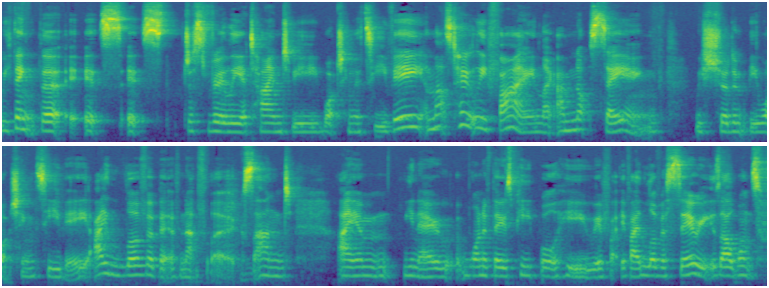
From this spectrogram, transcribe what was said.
we think that it's it's just really a time to be watching the TV and that's totally fine like I'm not saying we shouldn't be watching TV I love a bit of Netflix and I am you know one of those people who if if I love a series I'll want to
